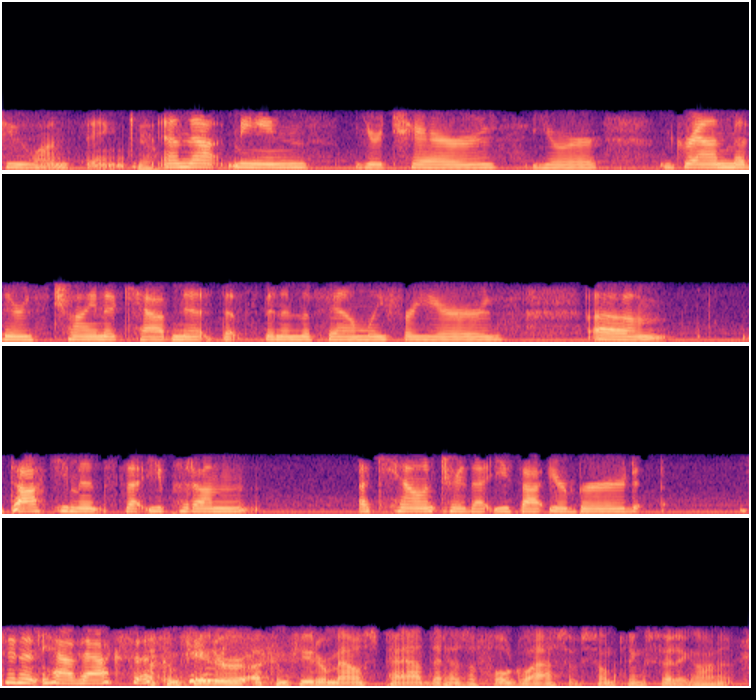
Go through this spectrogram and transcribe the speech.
chew on things, Yeah. and that means your chairs, your grandmother's china cabinet that's been in the family for years, um, documents that you put on a counter that you thought your bird didn't have access to. A computer, a computer mouse pad that has a full glass of something sitting on it.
